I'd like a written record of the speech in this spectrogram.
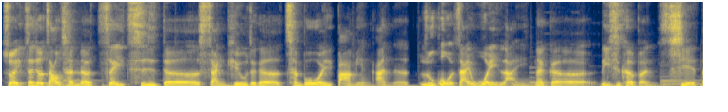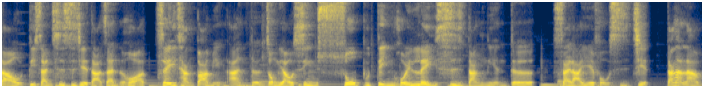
所以这就造成了这一次的三 Q 这个陈柏维罢免案呢。如果在未来那个历史课本写到第三次世界大战的话，这一场罢免案的重要性说不定会类似当年的塞拉耶佛事件。当然啦，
